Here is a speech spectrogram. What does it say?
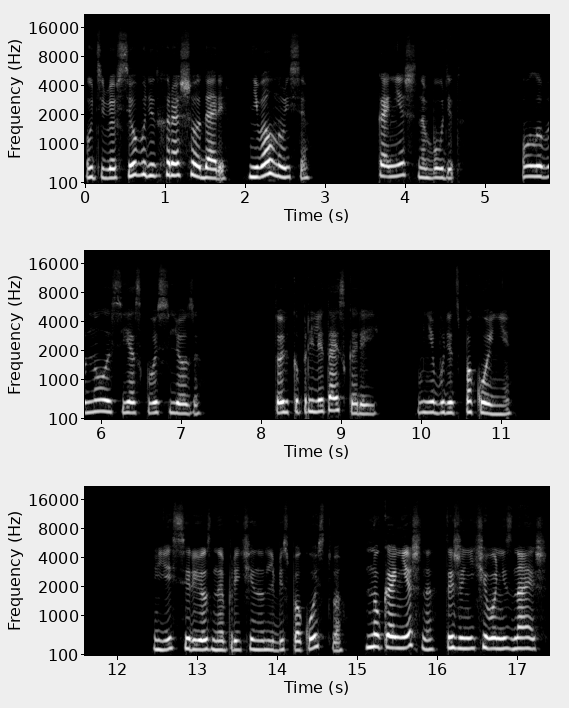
У тебя все будет хорошо, Дарья, не волнуйся. Конечно, будет. Улыбнулась я сквозь слезы. Только прилетай скорей, мне будет спокойнее. Есть серьезная причина для беспокойства? Ну, конечно, ты же ничего не знаешь.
